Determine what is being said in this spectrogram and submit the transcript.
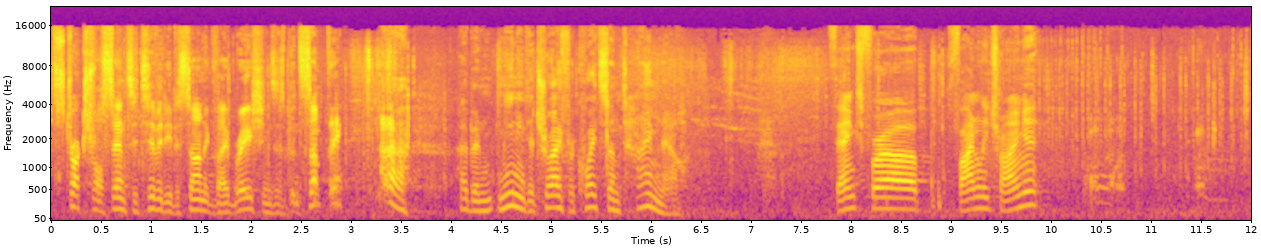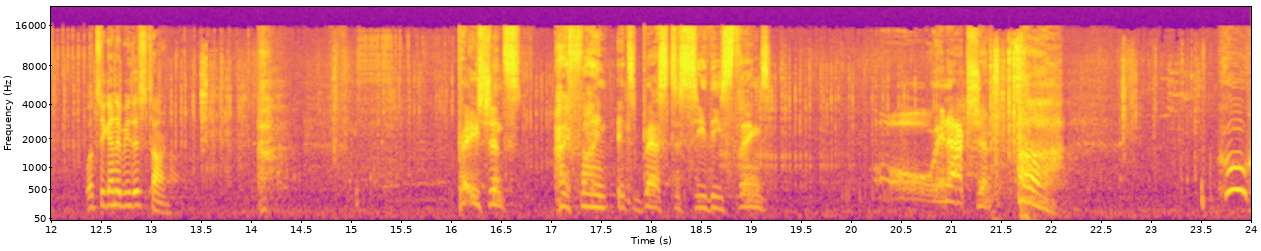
Structural sensitivity to sonic vibrations has been something ah, I've been meaning to try for quite some time now. Thanks for, uh, finally trying it. What's it gonna be this time? Patience. I find it's best to see these things. Oh, in action. Ah. Whew.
